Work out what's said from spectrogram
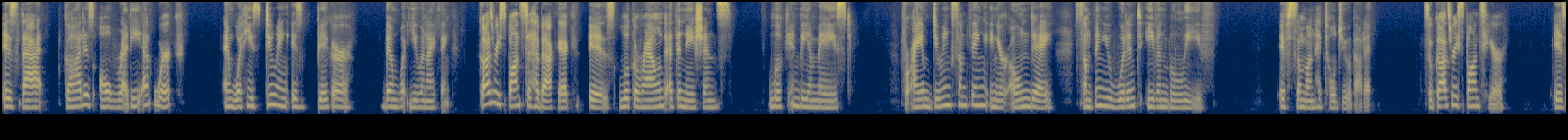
is that God is already at work, and what he's doing is bigger than what you and I think. God's response to Habakkuk is look around at the nations, look and be amazed. For I am doing something in your own day, something you wouldn't even believe if someone had told you about it. So God's response here is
